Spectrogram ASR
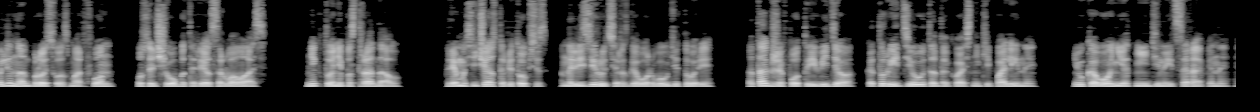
Полина отбросила смартфон, после чего батарея взорвалась. Никто не пострадал. Прямо сейчас Туритопсис анализирует все разговоры в аудитории, а также фото и видео, которые делают одноклассники Полины. Ни у кого нет ни единой царапины.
